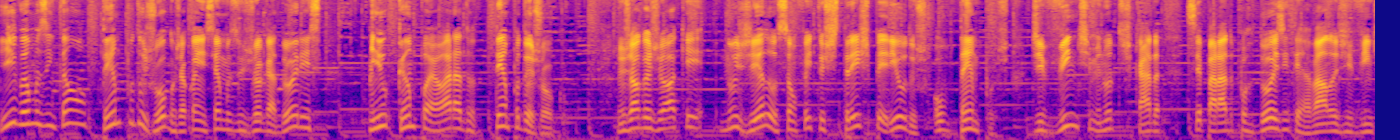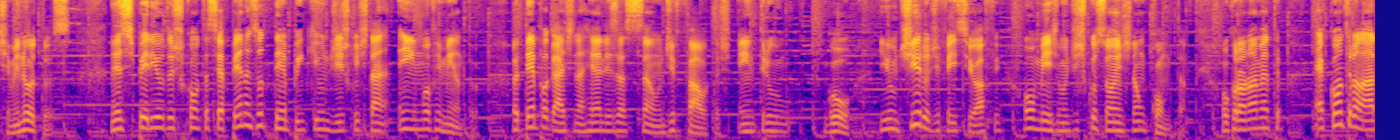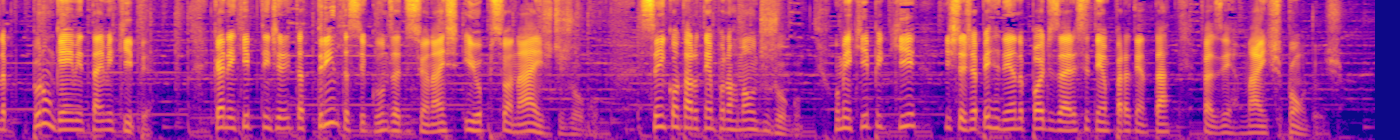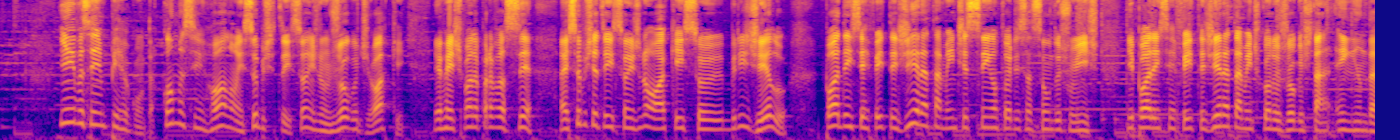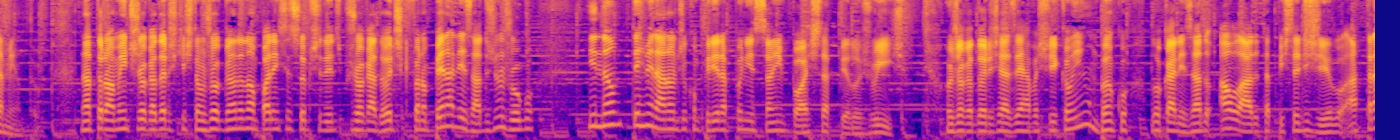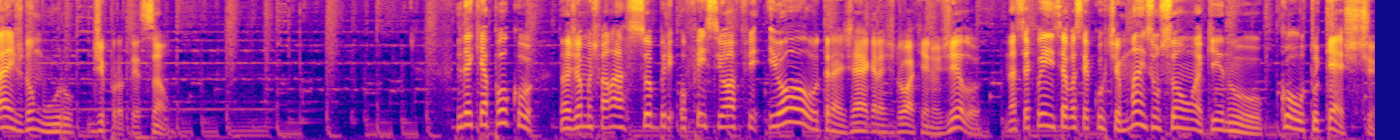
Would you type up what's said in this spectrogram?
E vamos então ao tempo do jogo. Já conhecemos os jogadores e o campo é hora do tempo do jogo. Nos jogos de hockey no gelo são feitos três períodos ou tempos de 20 minutos cada, separado por dois intervalos de 20 minutos. Nesses períodos conta-se apenas o tempo em que um disco está em movimento. O tempo gasto na realização de faltas entre um gol e um tiro de face-off ou mesmo discussões não conta. O cronômetro é controlado por um game timekeeper. Cada equipe tem direito a 30 segundos adicionais e opcionais de jogo, sem contar o tempo normal de jogo. Uma equipe que esteja perdendo pode usar esse tempo para tentar fazer mais pontos. E aí você me pergunta, como se rolam as substituições num jogo de hockey? Eu respondo para você, as substituições no hockey sobre gelo podem ser feitas diretamente sem autorização do juiz e podem ser feitas diretamente quando o jogo está em andamento. Naturalmente, os jogadores que estão jogando não podem ser substituídos por jogadores que foram penalizados no jogo e não terminaram de cumprir a punição imposta pelo juiz. Os jogadores de reservas ficam em um banco localizado ao lado da pista de gelo, atrás do muro de proteção. E daqui a pouco nós vamos falar sobre o face-off e outras regras do Hockey no Gelo. Na sequência você curte mais um som aqui no CoutoCast.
